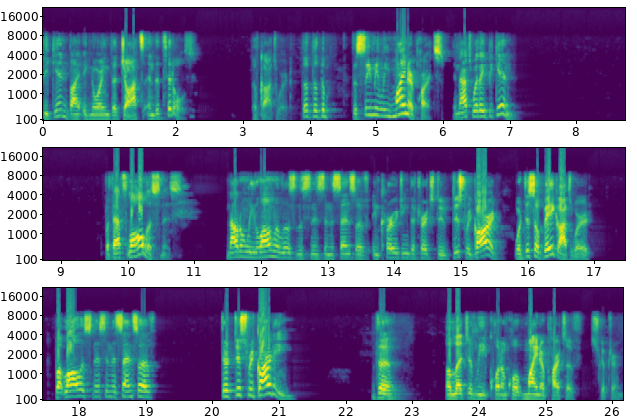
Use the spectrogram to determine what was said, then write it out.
begin by ignoring the jots and the tittles of God's word, the, the, the, the seemingly minor parts, and that's where they begin. But that's lawlessness. Not only lawlessness in the sense of encouraging the church to disregard or disobey God's word, but lawlessness in the sense of they're disregarding the allegedly quote unquote minor parts of scripture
